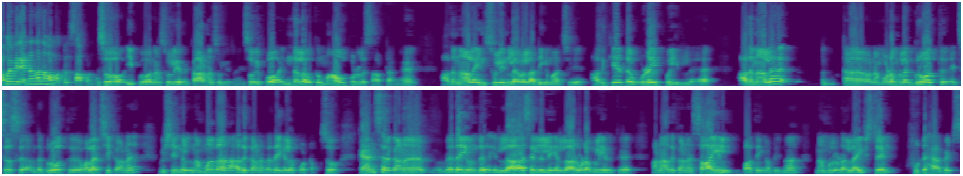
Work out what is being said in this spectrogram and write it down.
அப்ப வேற என்னதான் நம்ம மக்கள் சாப்பிடணும்? ஸோ இப்போ நான் சொல்லிடுறேன் காரணம் சொல்லிடுறேன். ஸோ இப்போ இந்த அளவுக்கு மாவு பொருளை சாப்பிட்டாங்க. அதனால இன்சுலின் லெவல் அதிகமாச்சு. அதுக்கேற்ற உழைப்பு இல்லை. அதனால நம்ம உடம்புல க்ரோத்து எக்ஸஸ் அந்த க்ரோத்து வளர்ச்சிக்கான விஷயங்கள் நம்ம தான் அதுக்கான விதைகளை போட்டோம். ஸோ கேன்சருக்கான விதை வந்து எல்லா செல்லுலையும் எல்லார் உடம்புலையும் இருக்கு. ஆனால் அதுக்கான சாயில் பார்த்தீங்க அப்படின்னா நம்மளோட lifestyle food habits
